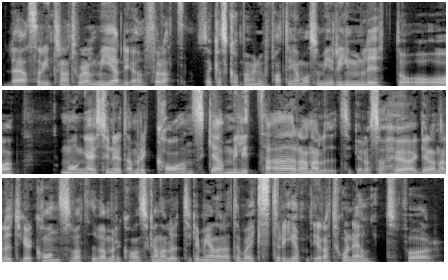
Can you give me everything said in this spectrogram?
läser internationell media för att försöka skapa en uppfattning om vad som är rimligt och, och, och många, i synnerhet amerikanska militära analytiker, alltså högeranalytiker, konservativa amerikanska analytiker menar att det var extremt irrationellt för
